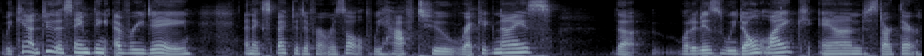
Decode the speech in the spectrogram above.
we can't do the same thing every day and expect a different result we have to recognize the what it is we don't like and start there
